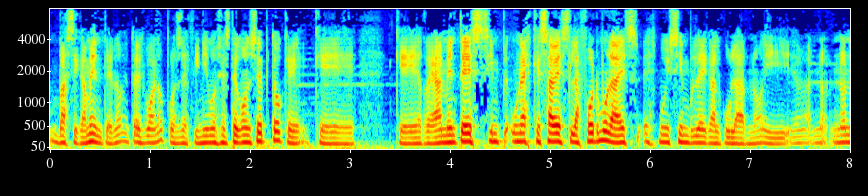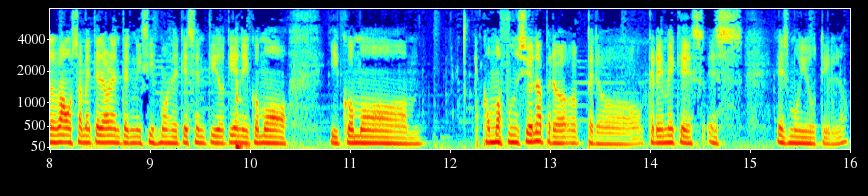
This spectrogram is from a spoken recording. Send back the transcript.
básicamente, ¿no? Entonces, bueno, pues definimos este concepto que, que, realmente es simple, una vez que sabes la fórmula es, es muy simple de calcular, ¿no? Y eh, no, nos vamos a meter ahora en tecnicismos de qué sentido tiene y cómo y cómo cómo funciona, pero pero créeme que es, es, es muy útil, ¿no?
